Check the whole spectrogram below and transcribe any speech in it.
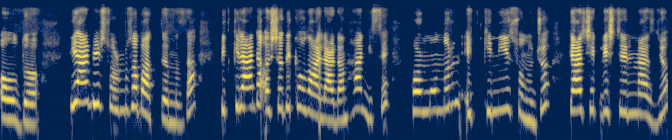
oldu. Diğer bir sorumuza baktığımızda bitkilerde aşağıdaki olaylardan hangisi hormonların etkinliği sonucu gerçekleştirilmez diyor.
